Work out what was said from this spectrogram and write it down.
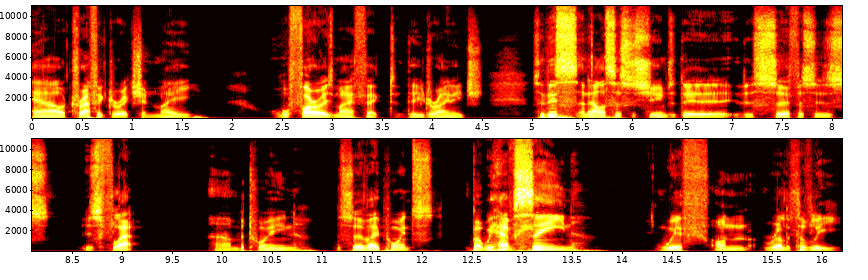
how traffic direction may or furrows may affect the drainage. So this analysis assumes that the, the surface is, is flat um, between the survey points. But we have seen with on relatively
